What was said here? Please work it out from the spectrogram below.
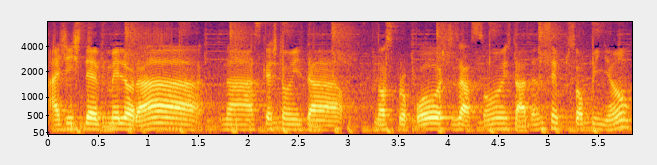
a gente deve melhorar nas questões da nossas propostas, ações, tá dando sempre sua opinião.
